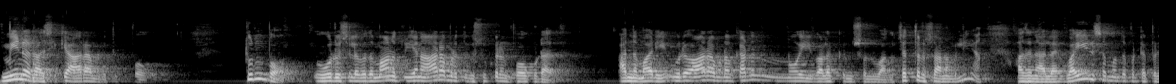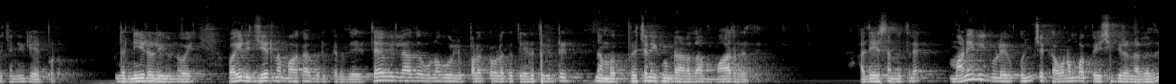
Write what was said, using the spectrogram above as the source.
மீன ராசிக்கு ஆறாம் இடத்துக்கு போகும். துன்பம் ஒரு சில விதமான து- ஏன்னா ஆறாம் இடத்துக்கு சுக்கிரன் போகக்கூடாது. அந்த மாதிரி ஒரு ஆறாம் இடம் கடன் நோய் வழக்குன்னு சொல்லுவாங்க. சத்துருசானம் இல்லையா? அதனால் வயிறு சம்மந்தப்பட்ட பிரச்சனைகள் ஏற்படும். இந்த நீரிழிவு நோய் வயிறு ஜீரணமாகாமல் இருக்கிறது தேவையில்லாத உணவுகள் பழக்க வழக்கத்தை எடுத்துக்கிட்டு நம்ம பிரச்சனைக்கு உண்டானதாக மாறுறது. அதே சமயத்தில் மனைவிக்குள்ளே கொஞ்சம் கவனமாக பேசிக்கிற நல்லது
